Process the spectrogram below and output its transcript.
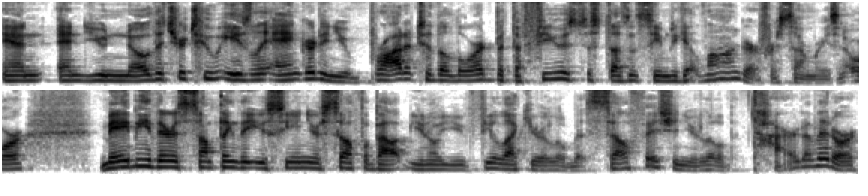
and, and you know that you're too easily angered and you brought it to the Lord, but the fuse just doesn't seem to get longer for some reason. Or maybe there's something that you see in yourself about, you know, you feel like you're a little bit selfish and you're a little bit tired of it. Or,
